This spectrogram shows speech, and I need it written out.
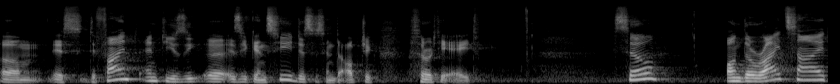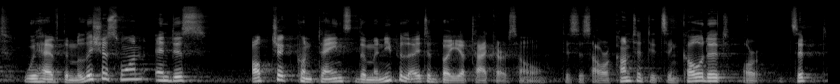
um, is defined. And see, uh, as you can see, this is in the object 38. So on the right side, we have the malicious one, and this object contains the manipulated by attacker. So this is our content, it's encoded or zipped.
